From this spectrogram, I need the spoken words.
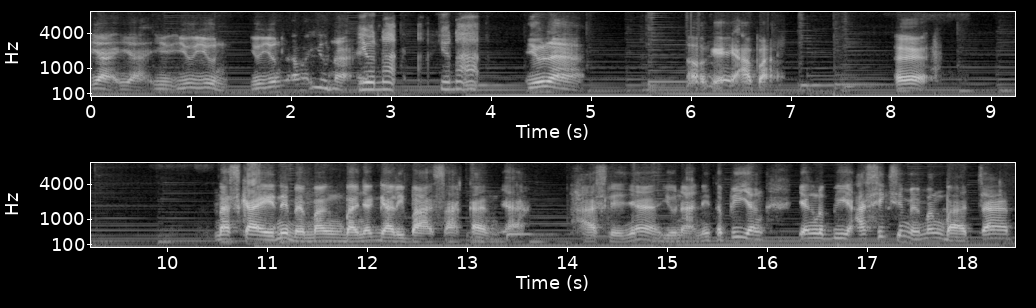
Iya iya. Yu- Yuyun Yuyun apa? Yuna ya? Yuna, Yuna. Yuna. Oke apa? Eh naskah ini memang banyak dialih bahasakan ya. Aslinya Yunani tapi yang yang lebih asik sih memang baca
